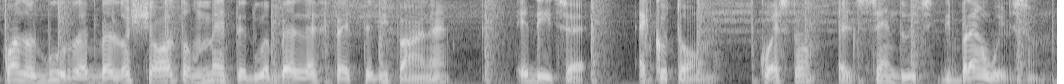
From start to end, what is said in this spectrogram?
Quando il burro è bello sciolto, mette due belle fette di pane e dice ecco Tom, questo è il sandwich di Brian Wilson.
